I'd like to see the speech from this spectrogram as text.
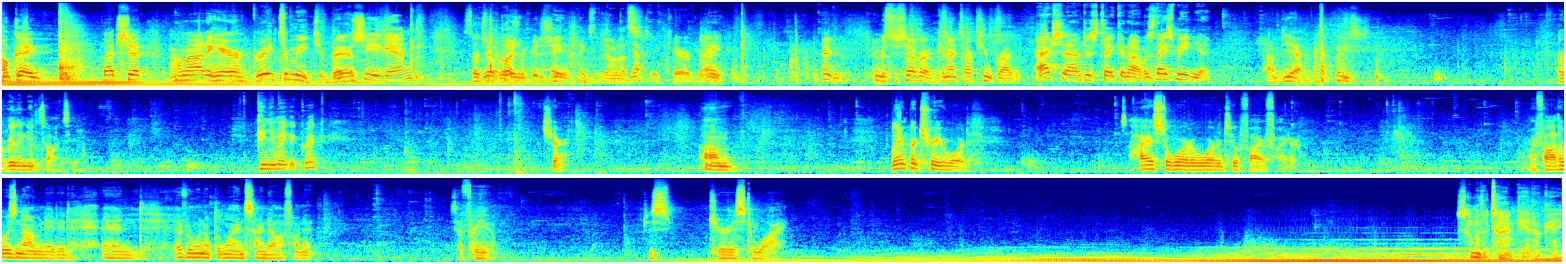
Okay, that's it. I'm out of here. Great to meet you, Ben. Good to see you again. Such Real a pleasure. pleasure. Good to see Hey, you. Thanks for the donuts. Yep. Take care, Ben. Hey, Hey, hey, Mr. Severide, can I talk to you in private? actually, I'm just taking off. It was nice meeting you. Um, yeah, please. I really need to talk to you. Can you make it quick? Sure. Um, Lambert Tree Award. It's the highest award awarded to a firefighter. My father was nominated, and everyone up the line signed off on it, except for you. Just curious to why. Some other time, kid, okay?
